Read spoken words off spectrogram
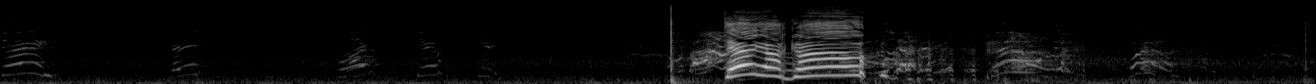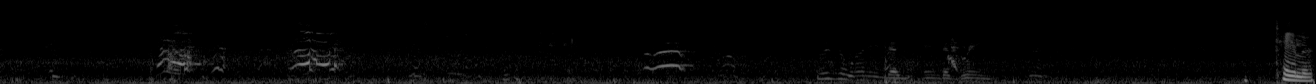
Three. Ready? One, two, three. There you go. Who's the one in the in the green? Taylor.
